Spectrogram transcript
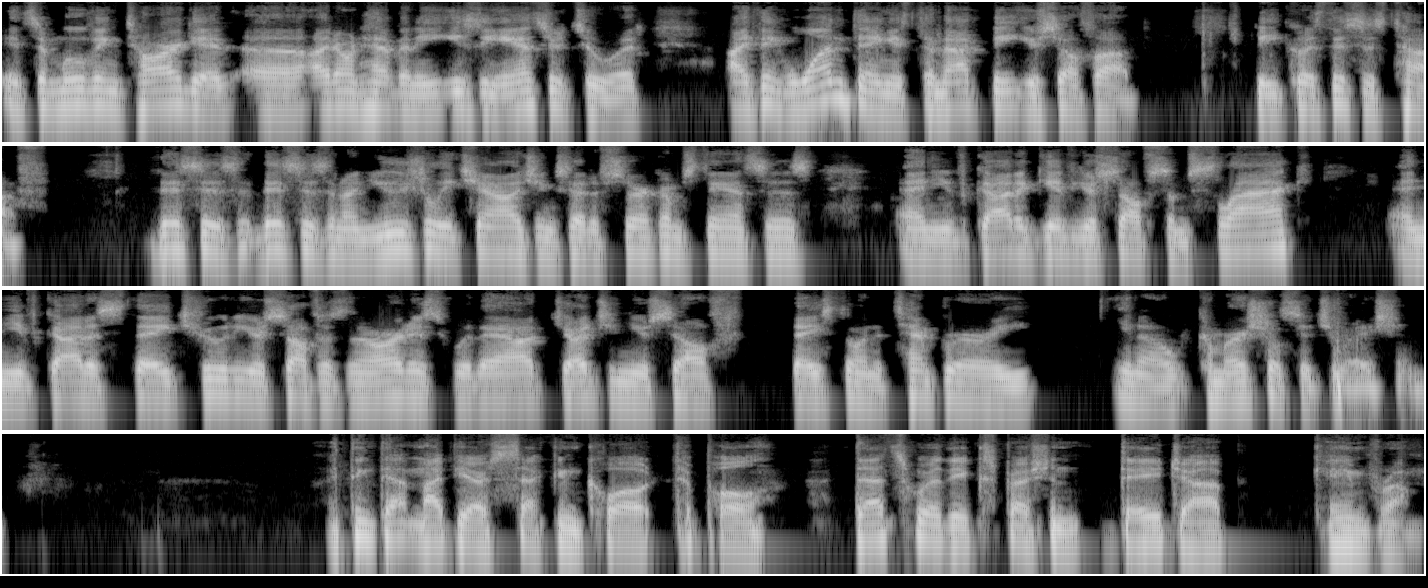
it's a moving target. Uh, I don't have any easy answer to it. I think one thing is to not beat yourself up because this is tough. This is this is an unusually challenging set of circumstances, and you've got to give yourself some slack, and you've got to stay true to yourself as an artist without judging yourself based on a temporary, you know, commercial situation. I think that might be our second quote to pull. That's where the expression day job came from.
